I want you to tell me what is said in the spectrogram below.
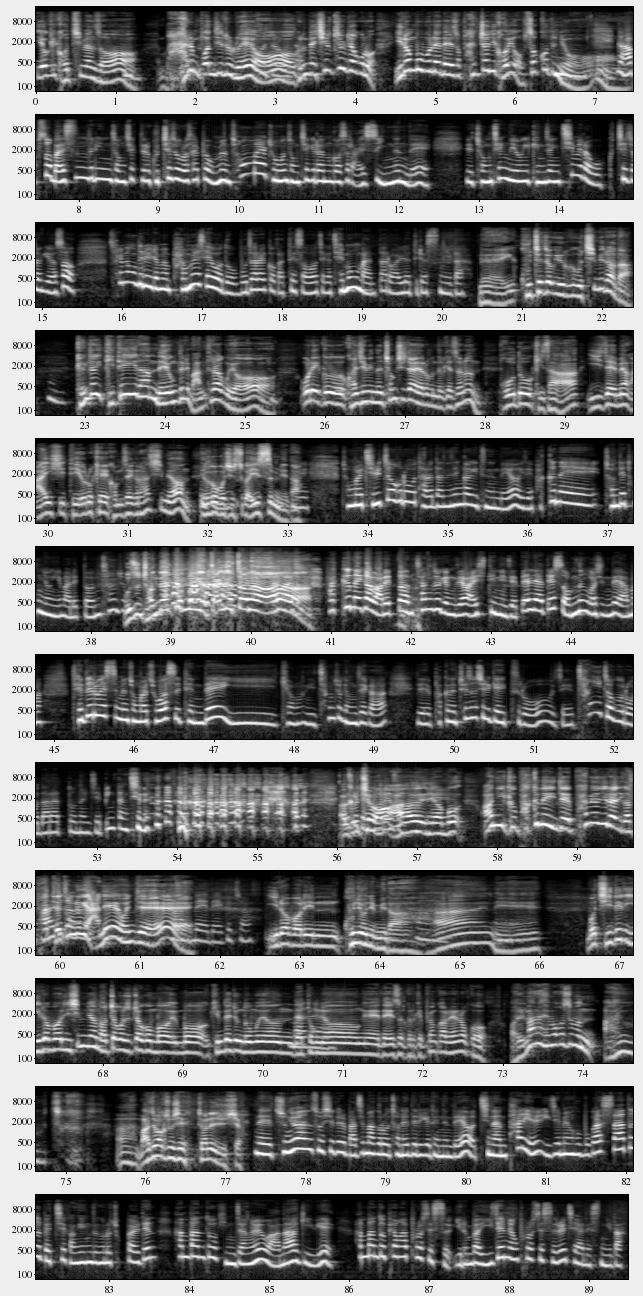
여기 거치면서 말은 번지르르 해요. 음. 그죠, 그죠. 그런데 실질적으로 이런 부분에 대해서 발전이 거의 없었거든요. 그러니까 앞서 말씀드린 정책들을 구체적으로 살펴보면 정말 좋은 정책이라는 것을 알 수 있는데 정책 내용이 굉장히 치밀하고 구체적이어서 설명드리려면 밤을 새워도 모자랄 것 같아서 제가 제목만 따로 알려드렸습니다. 네, 이 구체적이고 치밀하다. 음. 굉장히 디테일한 내용들이 많더라고요. 우리 그 관심 있는 청취자 여러분들께서는 보도 기사 이재명 ICT 이렇게 검색을 하시면 읽어보실 수가 있습니다. 네, 정말 질적으로 다르다는 생각이 드는데요. 이제 박근혜 전 대통령이 말했던 창조 무슨 전 대통령이 잘렸잖아. 박근혜가 말했던 창조 경제와 ICT는 이제 뗄래야 뗄 수 없는 것인데 아마 제대로 했으면 정말 좋았을 텐데 이, 경, 이 창조 경제가 이제 박근혜 최순실 게이트로 이제 창의적으로 나라 돈을 이제 삥땅 치는 아 그렇죠. 돼버려서, 아, 네. 야, 뭐 아니 그 박근혜 이제 파면이라니까 다 아, 대통령이 그죠. 아니에요 이제. 아, 네, 네, 그렇죠. 잃어버린 9년입니다. 아, 네. 뭐 지들이 잃어버린 10년 어쩌고 저쩌고 뭐 뭐 김대중 노무현 맞아요. 대통령에 대해서 그렇게 평가를 해놓고 얼마나 해먹었으면 아유 참. 아 마지막 소식 전해주시죠. 네, 중요한 소식을 마지막으로 전해드리게 됐는데요. 지난 8일 이재명 후보가 사드 배치 강행 등으로 촉발된 한반도 긴장을 완화하기 위해 한반도 평화 프로세스, 이른바 이재명 프로세스를 제안했습니다.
